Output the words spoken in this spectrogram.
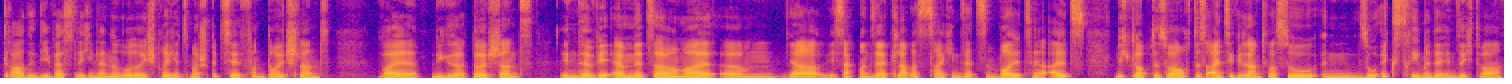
gerade die westlichen Länder, oder ich spreche jetzt mal speziell von Deutschland, weil, wie gesagt, Deutschland in der WM jetzt, sagen wir mal, ähm, ja, ich sag mal, ein sehr klares Zeichen setzen wollte, als, ich glaube, das war auch das einzige Land, was so in so extrem in der Hinsicht war,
